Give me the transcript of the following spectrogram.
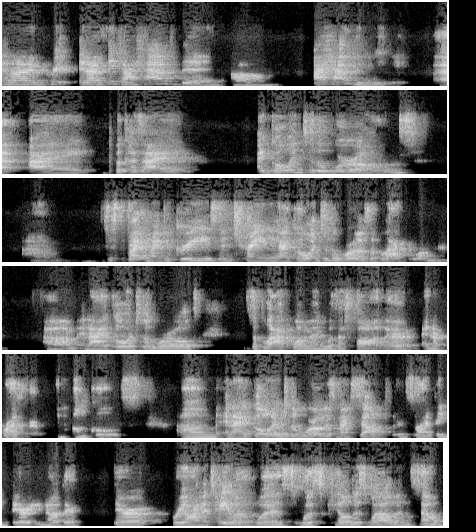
and I and I think I have been um, I have been weeping. Uh, I because I I go into the world um, despite my degrees and training, I go into the world as a Black woman. Um, and I go into the world as a Black woman with a father and a brother and uncles. Um, and I go into the world as myself. And so I think there, you know, there, there, Breonna Taylor was was killed as well. And so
